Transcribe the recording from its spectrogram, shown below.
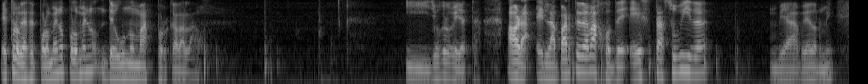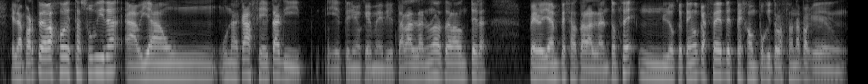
Esto lo voy a hacer por lo menos, por lo menos de uno más por cada lado. Y yo creo que ya está. Ahora, en la parte de abajo de esta subida. Voy a, dormir. En la parte de abajo de esta subida había una acacia y tal. Y, he tenido que medio talarla. No la he talado entera. Pero ya he empezado a talarla. Entonces, mm, lo que tengo que hacer es despejar un poquito la zona para que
